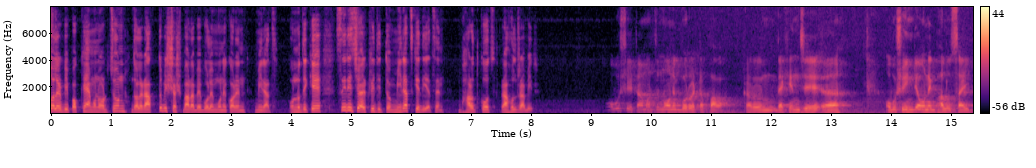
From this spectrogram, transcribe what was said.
দলের বিপক্ষে এমন অর্জন দলের আত্মবিশ্বাস বাড়াবে বলে মনে করেন মিরাজ। অন্যদিকে সিরিজ জয়ের কৃতিত্ব মিরাজকে দিয়েছেন ভারত কোচ রাহুল দ্রাবিড়। অবশ্যই এটা আমার জন্য অনেক বড় একটা পাওয়া। কারণ দেখেন যে অবশ্যই ইন্ডিয়া অনেক ভালো সাইড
